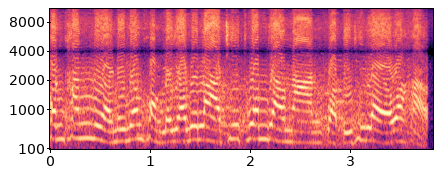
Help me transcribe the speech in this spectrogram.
ค่อนข้างเหนื่อยในเรื่องของระยะเวลาที่ท่วมยาวนานกว่าปีที่แล้วอะค่ะ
